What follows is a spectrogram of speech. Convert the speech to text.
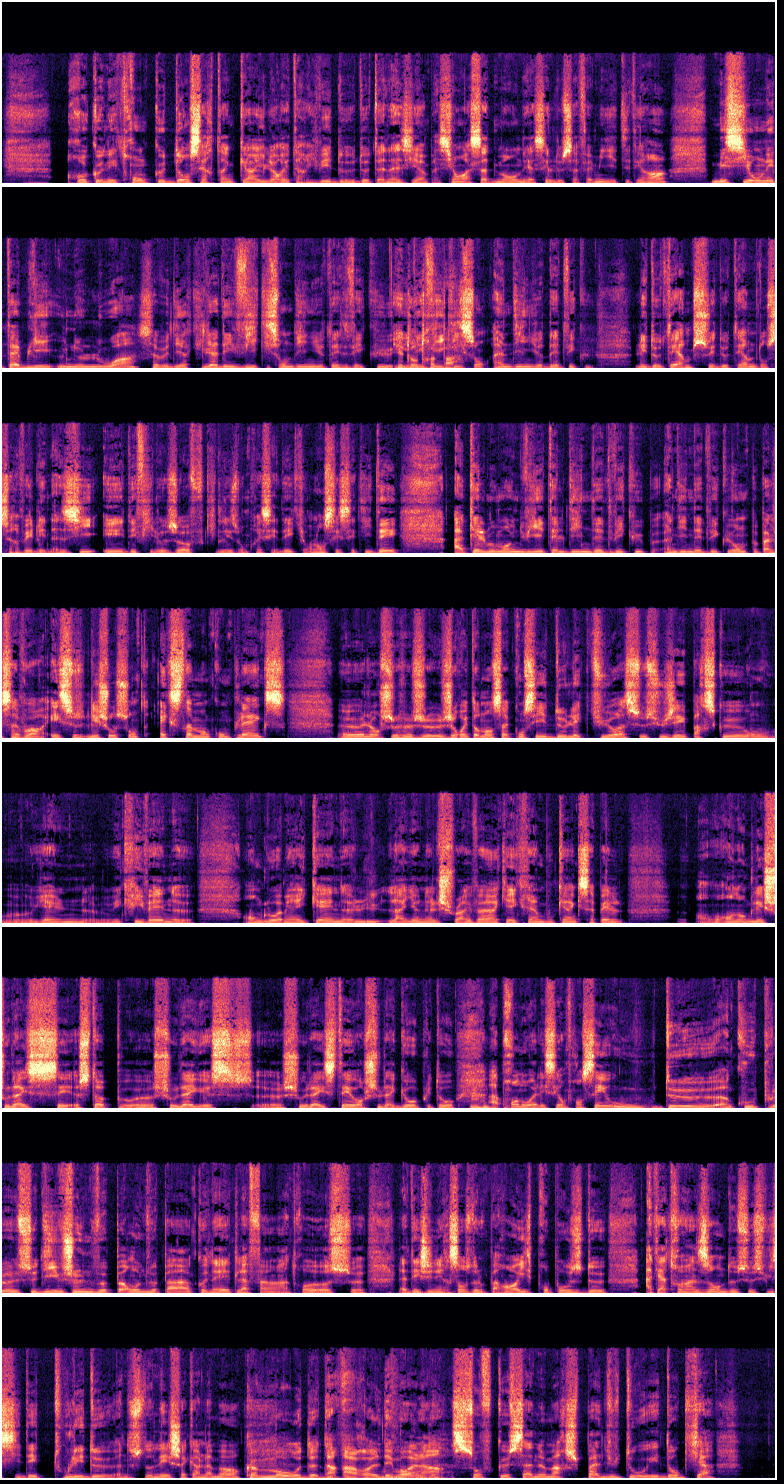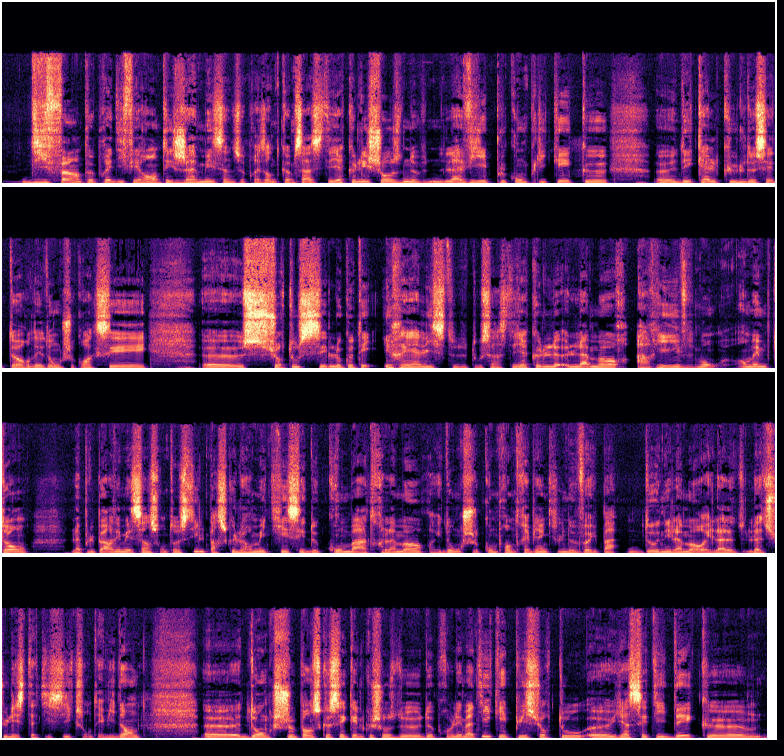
reconnaîtront que dans certains cas, il leur est arrivé d'euthanasier un patient à sa demande et à celle de sa famille, etc. Mais si on établit une loi, ça veut dire qu'il y a des vies qui sont dignes d'être vécues et, des vies qui sont indignes d'être vécues. Les deux termes, ces deux termes dont servaient les nazis et des philosophes qui les ont précédés, qui ont lancé cette idée. À quel moment une vie est-elle digne d'être vécue, indigne d'être vécue? On ne peut pas le savoir. Et les choses sont extrêmement complexes. Euh, alors, j'aurais tendance à conseiller deux lectures à ce sujet parce que il y a une écrivaine euh, anglo-américaine, Lionel Shriver, qui a écrit un bouquin qui s'appelle en, anglais Should I say, Stop, uh, should, I, uh, should I Stay or Should I Go plutôt, mhm. apprendre ou à laisser en français, où deux, un couple se dit je ne veux pas, on ne veut pas connaître la fin atroce, euh, la dégénérescence de nos parents. Ils proposent de, à 80 ans, de se suicider tous les deux, hein, de se donner chacun la mort. Comme Maud dans Harold et Maud. Voilà. Sauf que ça ne marche pas du tout. Et donc il y a dix fins à peu près différentes et jamais ça ne se présente comme ça. C'est-à-dire que les choses, ne, la vie est plus compliquée que euh, des calculs de cet ordre et donc je crois que c'est euh, surtout c'est le côté irréaliste de tout ça. C'est-à-dire que la mort arrive. Bon, en même temps, la plupart des médecins sont hostiles parce que leur métier c'est de combattre la mort. Et donc je comprends très bien qu'ils ne veuillent pas donner la mort. Et là là-dessus les statistiques sont évidentes. Euh, donc je pense que c'est quelque chose de, de, problématique. Et puis surtout euh, il y a cette idée que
